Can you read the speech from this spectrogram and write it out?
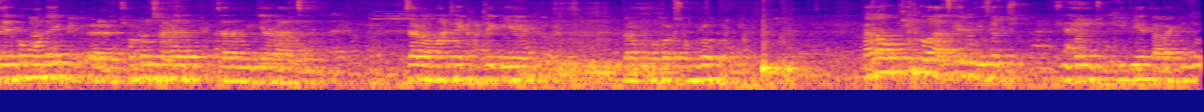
যেরকম অনেক ছোট ছেলে যারা মিডিয়ারা আছে, যারা মাঠে ঘাটে গিয়ে তারা খবর সংগ্রহ করে তারাও কিন্তু আজকে নিজের জীবন ঝুঁকি দিয়ে তারা কিন্তু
